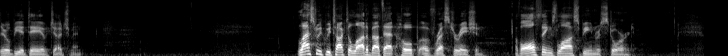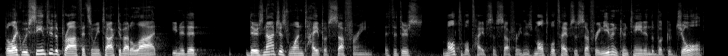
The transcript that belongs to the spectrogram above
there will be a day of judgment. Last week, we talked a lot about that hope of restoration, of all things lost being restored. But like we've seen through the prophets, and we talked about a lot, you know, that there's not just one type of suffering, that there's multiple types of suffering. There's multiple types of suffering, even contained in the book of Joel,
